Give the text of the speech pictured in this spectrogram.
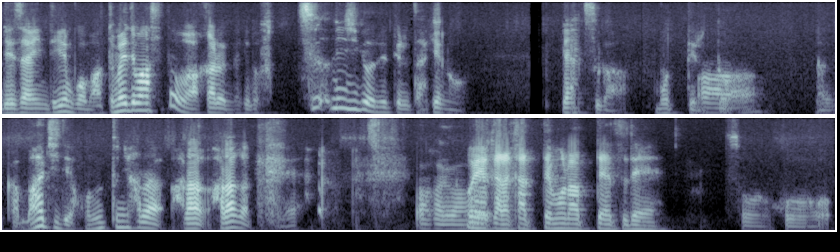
デザイン的にもこうまとめてますとも分かるんだけど普通に授業出てるだけのやつが持ってるとあなんかマジで本当に腹腹腹が立つね。あ、わかるわかる。親から買ってもらったやつで。そうこ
